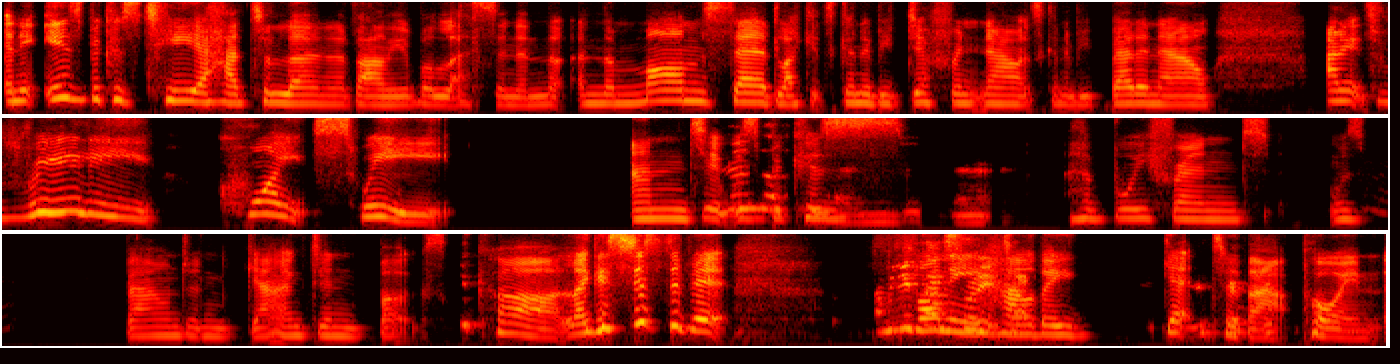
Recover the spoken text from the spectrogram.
and it is because Tia had to learn a valuable lesson and the, and the mom said like it's going to be different now it's going to be better now and it's really quite sweet and it was because her boyfriend was bound and gagged in Buck's car like it's just a bit I mean, if that's what funny how they get to that point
